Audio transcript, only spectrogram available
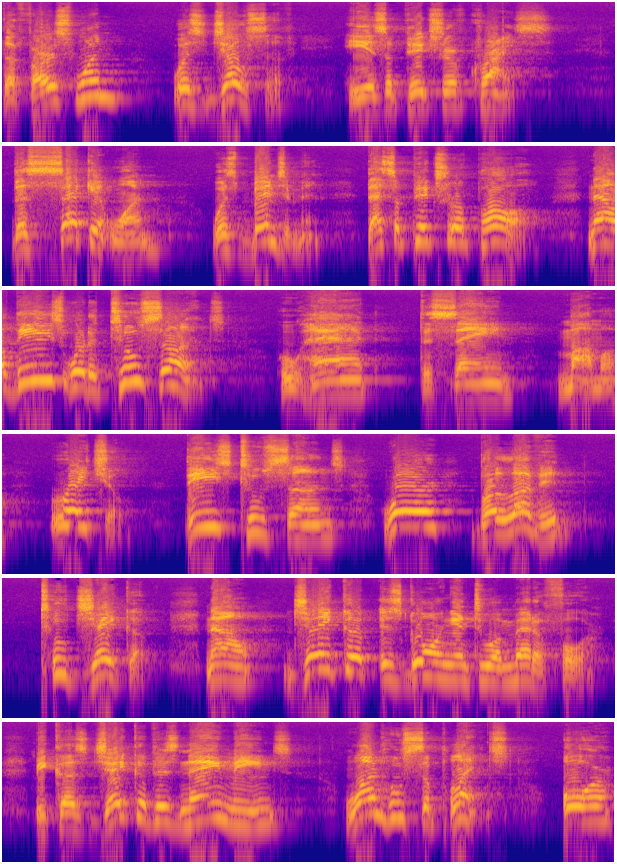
The first one was Joseph. He is a picture of Christ. The second one was Benjamin. That's a picture of Paul. Now, these were the two sons who had the same mama, Rachel. These two sons were beloved to Jacob. Now, Jacob is going into a metaphor because Jacob, his name means one who supplants or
